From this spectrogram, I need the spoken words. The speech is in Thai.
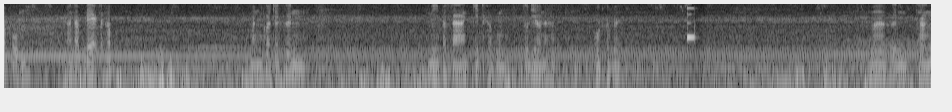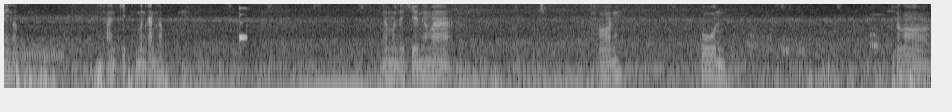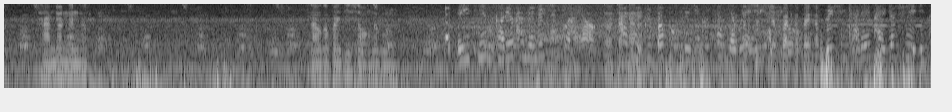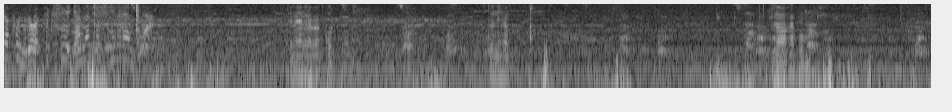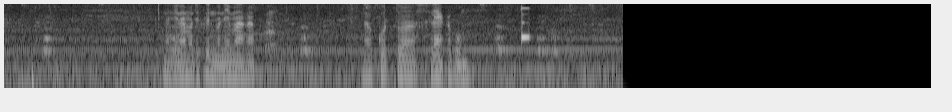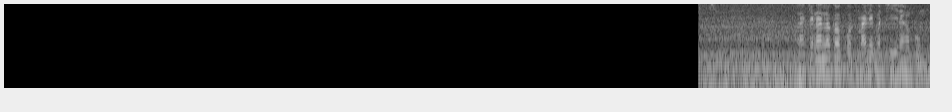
ครับผม อันดับแรกเลยครับ มันก็จะขึ้น มีภาษาอังกฤษครับผม ตัวเดียวนะครับ กดเข้าไป มาขึ้นทางนี้ครับ ภาษาอังกฤษเหมือนกันครับ แล้วมันจะเขียนคำว่า ถอนปูน แล้วก็ถามยอดเงินครับ เราก็ไปที่สองครับผม ATM 거래 화면을 참고하여 또 카드 불법 복제기 부착 여부에 ก็เสียบบัตรเข้าไปครับ 의심 사례 발견 시 인터폰으로 즉시 연락하시기 바랍니다. จากนั้นเราก็กด ตัวนี้ครับ รอครับผม หลังจากนั้นมันจะขึ้นวันนี้มาครับ แล้วกดตัวแรกครับผม หลังจากนั้นเราก็กดหมายเลขบัญชีนะครับผม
